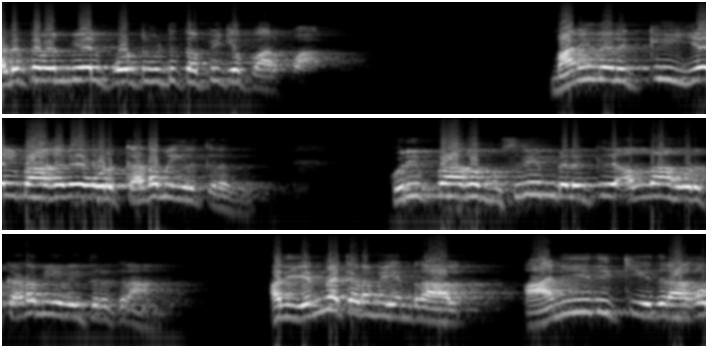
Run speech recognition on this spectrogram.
அடுத்தவன் மேல் போட்டுவிட்டு தப்பிக்க பார்ப்பான். மனிதனுக்கு இயல்பாகவே ஒரு கடமை இருக்கிறது. குறிப்பாக முஸ்லிம்களுக்கு அல்லாஹ் ஒரு கடமையை வைத்திருக்கிறான். அது என்ன கடமை என்றால் அநீதிக்கு எதிராக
